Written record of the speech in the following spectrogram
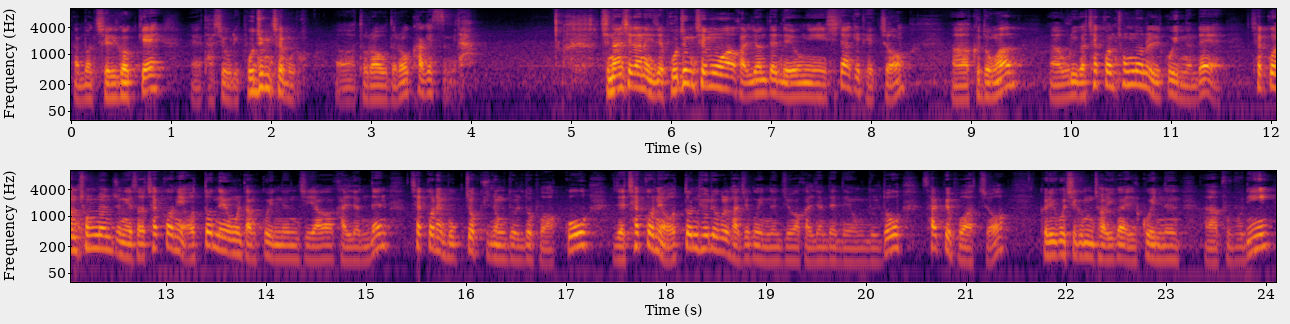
한번 즐겁게 예, 다시 우리 보증체무로 어, 돌아오도록 하겠습니다. 지난 시간에 이제 보증 채무와 관련된 내용이 시작이 됐죠. 아, 그동안 아, 우리가 채권 총론을 읽고 있는데 채권 총론 중에서 채권이 어떤 내용을 담고 있는지와 관련된 채권의 목적 규정들도 보았고 이제 채권이 어떤 효력을 가지고 있는지와 관련된 내용들도 살펴보았죠. 그리고 지금 저희가 읽고 있는 아, 부분이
